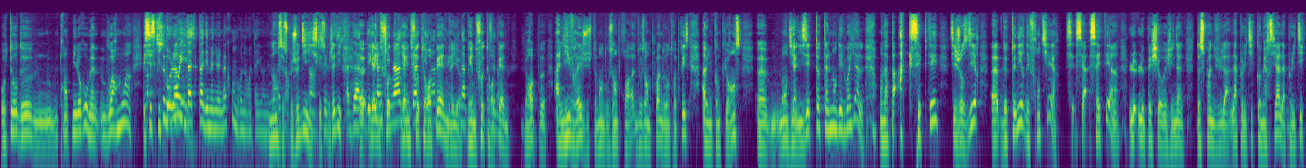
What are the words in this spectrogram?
autour de hum, 30 000 euros, même, voire moins. Et c'est ce qui ce polarise. il ne date pas d'Emmanuel Macron, Bruno Retailleau. Non, c'est ce que je dis. Ah, c'est ce que j'ai dit. Euh, il y a une faute, quinquennats, il y a des une faute quinquennats, européenne d'ailleurs. Il y a une faute européenne. L'Europe euh, a livré justement nos emplois, nos emplois, nos entreprises à une concurrence euh, mondialisée totalement déloyale. On n'a pas accepté, si j'ose dire, euh, de tenir des frontières. Ça, ça, a été un, le, le, péché originel de ce point de vue-là. La politique commerciale, la politique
